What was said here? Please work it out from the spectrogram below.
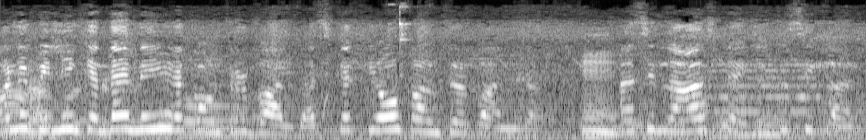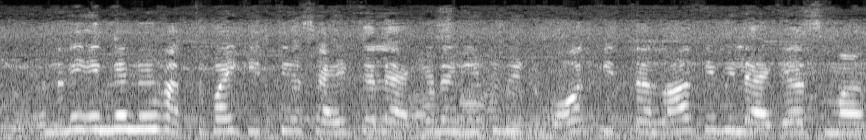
ਉਹਨੇ ਬਿਲਿੰਗ ਕਹਿੰਦਾ ਨਹੀਂ ਮੇਰਾ ਕਾਊਂਟਰ ਬੰਦ ਆ। ਸੀ ਕਿਉਂ ਕਾਊਂਟਰ ਬੰਦ ਆ? ਅਸੀਂ ਲਾਸਟ ਹੈਗੇ ਤੁਸੀਂ ਕਰ ਲਓ। ਉਹਨਾਂ ਨੇ ਇਹਨਾਂ ਨੂੰ ਹੱਥ ਪਾਈ ਕੀਤੀ ਸਾਈਡ ਤੇ ਲੈ ਕੇ ਨਾ ਹਿੱਟ ਵਿਟ ਬਹੁਤ ਕੀਤਾ ਲਾ ਕੇ ਵੀ ਲੈ ਗਿਆ ਸਮਾਨ।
